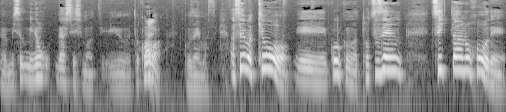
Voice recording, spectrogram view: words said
見逃してしまうっていうところははございます。あ、そういえば今日、えー、こうくんは突然、ツイッターの方で、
